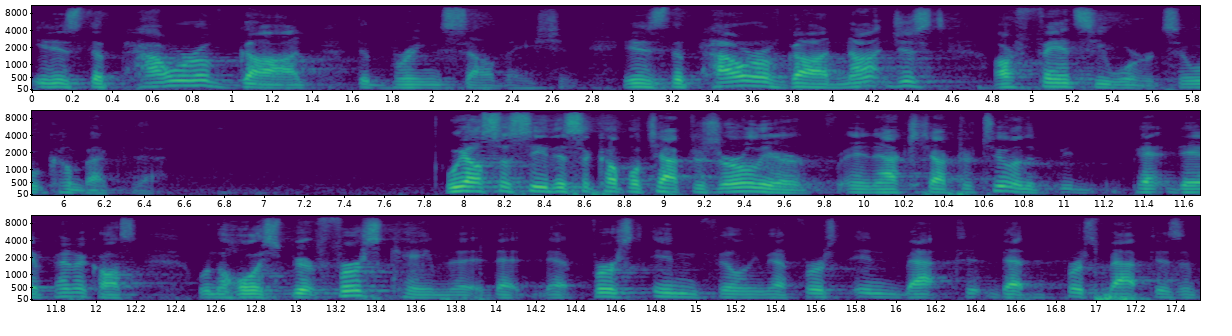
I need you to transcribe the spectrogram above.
It is the power of God that brings salvation. It is the power of God, not just our fancy words. And we'll come back to that. We also see this a couple chapters earlier in Acts chapter 2 on the day of Pentecost when the Holy Spirit first came, that, that, that first infilling, that first, in bapti- that first baptism.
